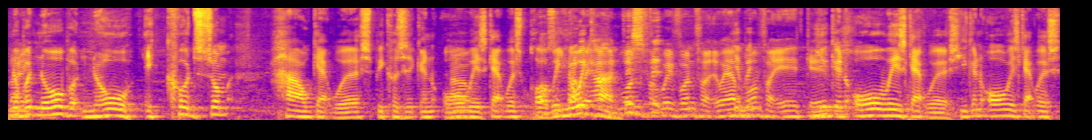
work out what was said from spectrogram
No, but no, but no, it could somehow get worse because it can always get worse. Well, we it know can. it we can. haven't won for, we've won for we haven't but won for eight games. You can always get worse. You can always get worse.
